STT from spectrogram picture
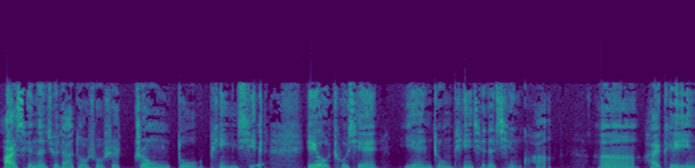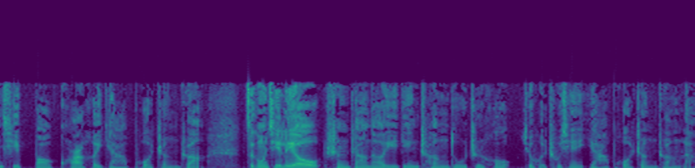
而且呢，绝大多数是中度贫血，也有出现严重贫血的情况。嗯，还可以引起包块和压迫症状。子宫肌瘤生长到一定程度之后，就会出现压迫症状了。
